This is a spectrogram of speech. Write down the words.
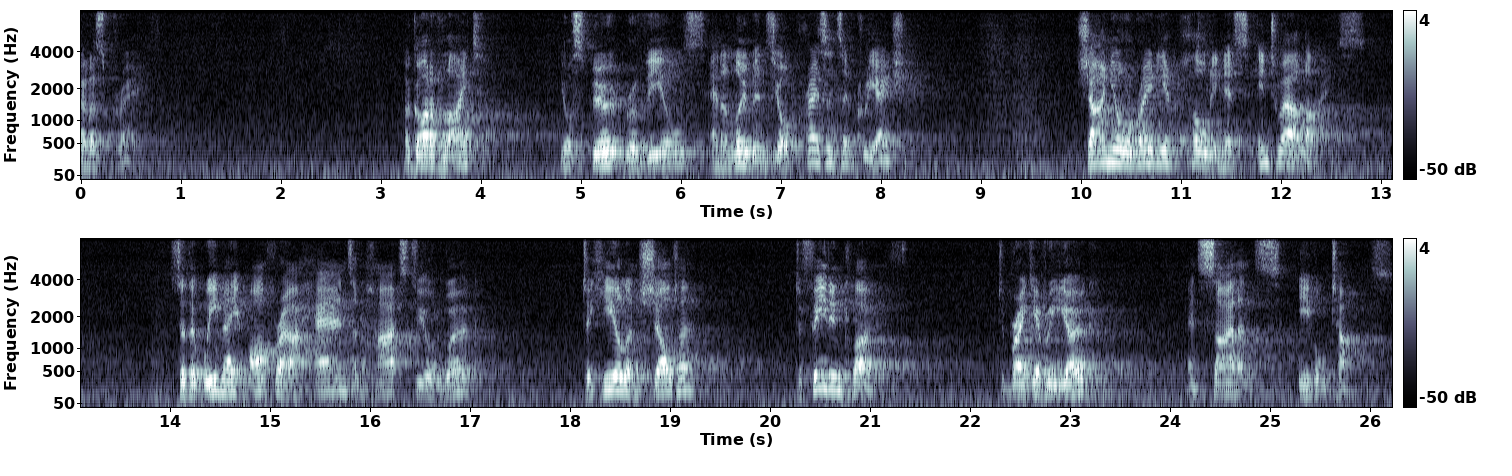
Let us pray. O God of light, your Spirit reveals and illumines your presence in creation. Shine your radiant holiness into our lives so that we may offer our hands and hearts to your work, to heal and shelter, to feed and clothe, to break every yoke and silence evil tongues.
